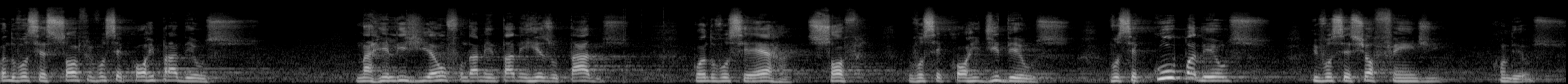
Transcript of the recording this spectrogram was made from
quando você sofre, você corre para Deus na religião fundamentada em resultados, quando você erra, sofre, você corre de Deus, você culpa Deus e você se ofende com Deus.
